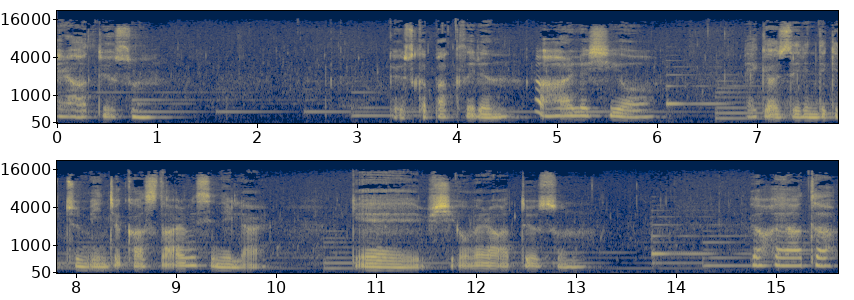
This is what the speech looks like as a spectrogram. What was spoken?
ve rahatlıyorsun. Göz kapakların ağırlaşıyor ve gözlerindeki tüm ince kaslar ve sinirler gevşiyor ve rahatlıyorsun. Ve hayata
